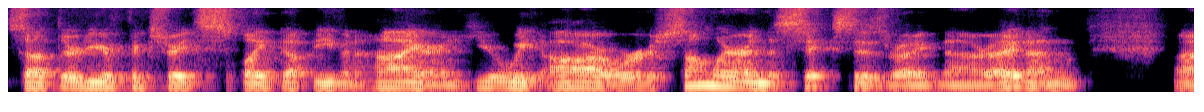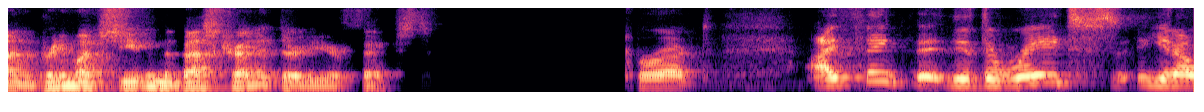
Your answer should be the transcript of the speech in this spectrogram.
Saw 30 year fixed rates spike up even higher. And here we are. We're somewhere in the sixes right now, right? On on pretty much even the best credit 30 year fixed. Correct. I think the, the rates, you know,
